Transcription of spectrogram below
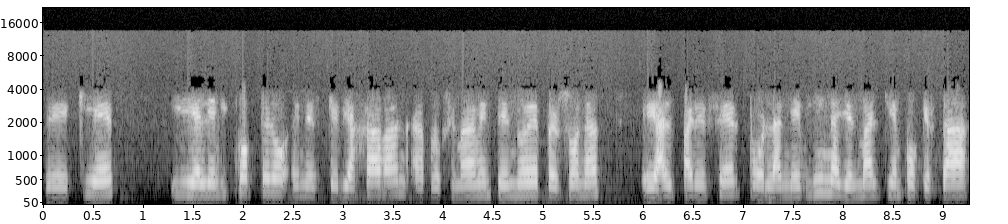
de Kiev, y el helicóptero en el que viajaban aproximadamente nueve personas, eh, al parecer por la neblina y el mal tiempo que está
